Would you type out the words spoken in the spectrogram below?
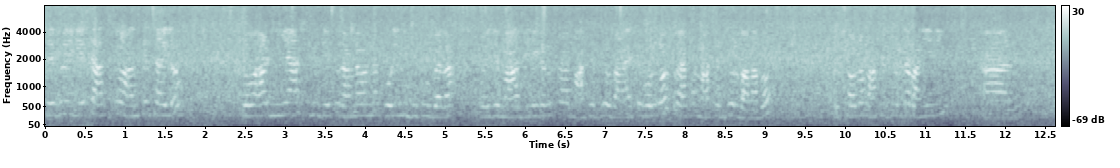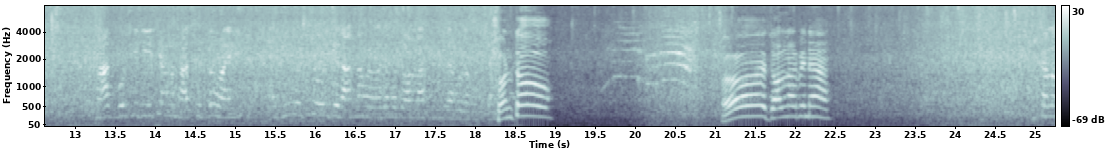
শেষ হয়ে গিয়েছে, আজকেও আনতে চাইলো। তো আর নিয়ে আসিনি যেহেতু রান্না বান্না করিনি দুপুরবেলা। ওই যে মা দিয়ে গেল সব মাছের ঝোল বানাইতে বলল তো এখন মাছের ঝোল বানাবো। তো চলো মাছের ঝোলটা বানিয়ে নিই। আর ভাত বসিয়ে দিয়েছি আমার ভাত শুদ্ধ হয়নি। হচ্ছে ওই যে রান্না যাব জল না চিন্তা করে করতাম সন্টো ওই জল নাড়বি না। চলো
